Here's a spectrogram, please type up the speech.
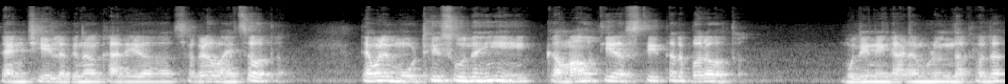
त्यांची लग्न कार्य सगळं व्हायचं होतं. त्यामुळे मोठी सूनही कमावती असती तर बरं होतं. मुलीने गाणं म्हणून दाखवलं.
